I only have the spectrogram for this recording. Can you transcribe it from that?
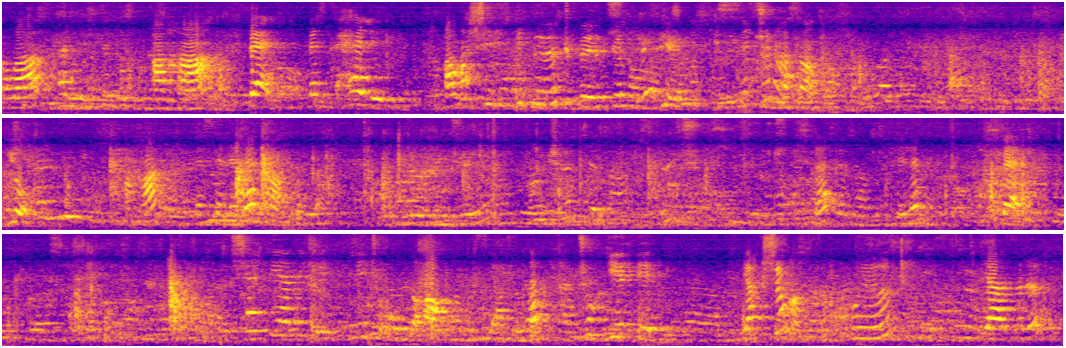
Uşaqlar. Aha, bəli, məsələ həll edin. Amma şrifti böyük böyük götürün ki, sizin üçün asan olsun. Yox. Aha, məsələlər qaldı. Dördüncü, üç, üstə, eləmi? Bəli. Şərt deyəndə ki, necə oldu altımız yazında çox yer verməyin. Yaxşı mı? Buyur. Yazırıq.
